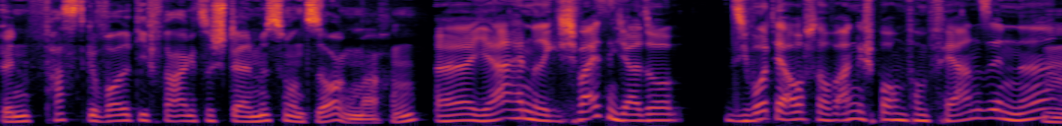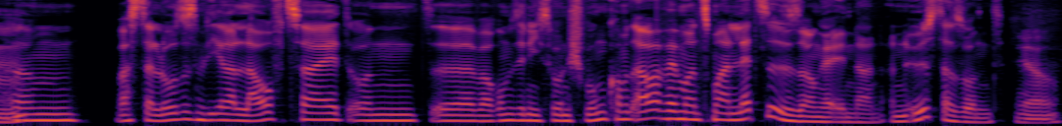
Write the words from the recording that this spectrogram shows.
bin fast gewollt, die Frage zu stellen, müssen wir uns Sorgen machen? Äh, ja, Hendrik, ich weiß nicht, also sie wurde ja auch darauf angesprochen vom Fernsehen, ne? Mhm. Ähm, was da los ist mit ihrer Laufzeit und äh, warum sie nicht so in Schwung kommt. Aber wenn wir uns mal an letzte Saison erinnern, an Östersund, Ja.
